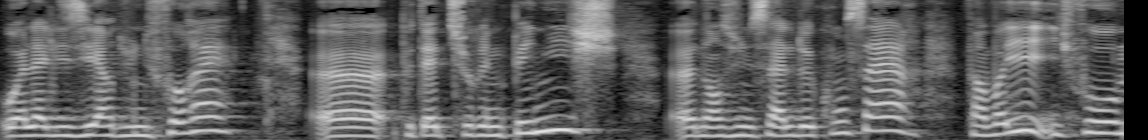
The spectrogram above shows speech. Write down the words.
ou à la lisière d'une forêt, euh, peut-être sur une péniche, euh, dans une salle de concert. Enfin, vous voyez, il faut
